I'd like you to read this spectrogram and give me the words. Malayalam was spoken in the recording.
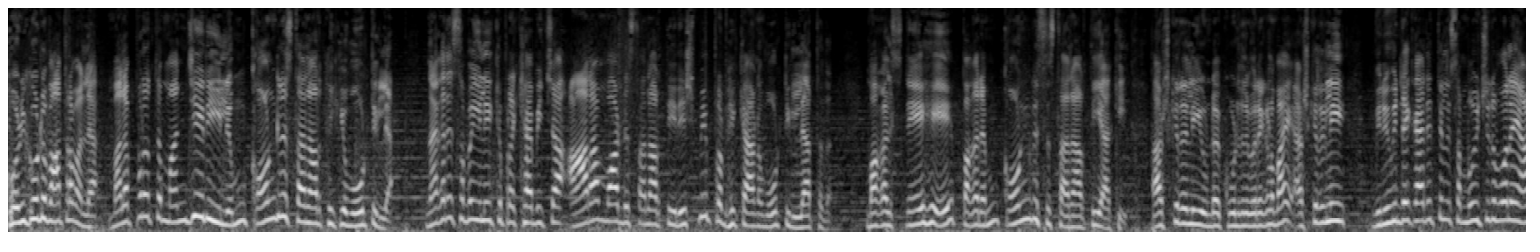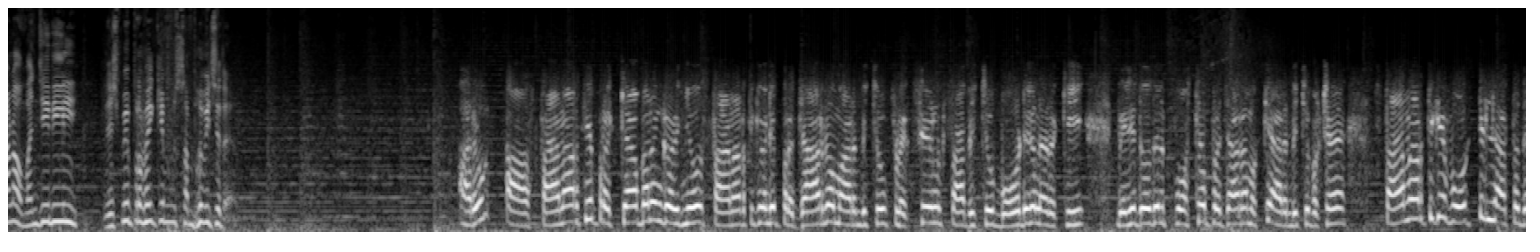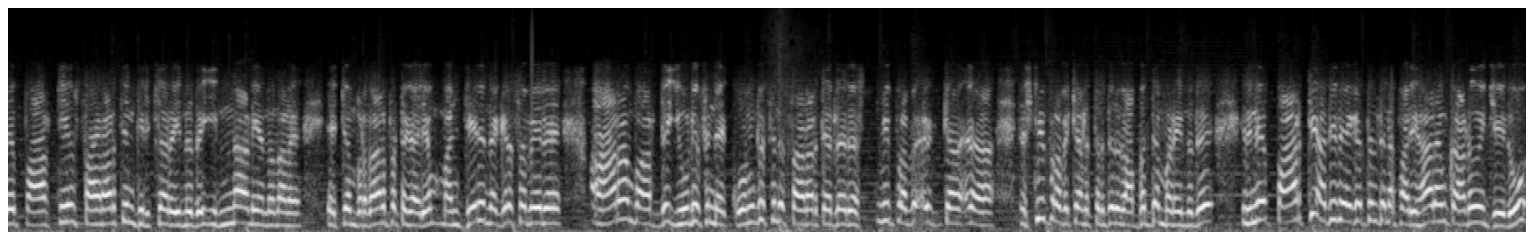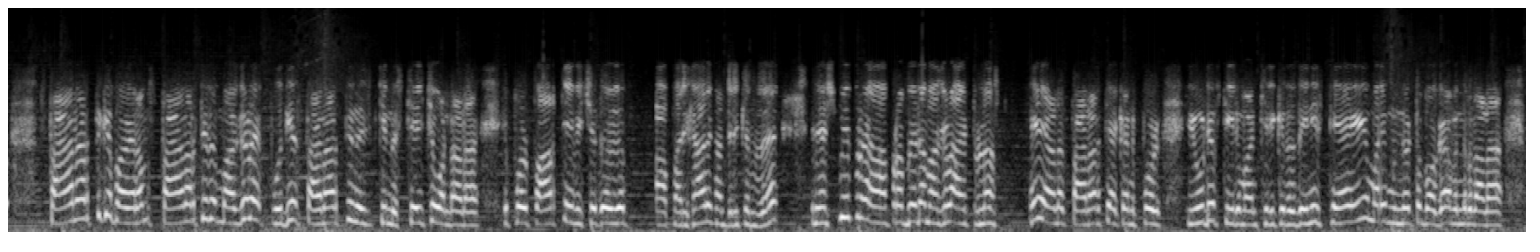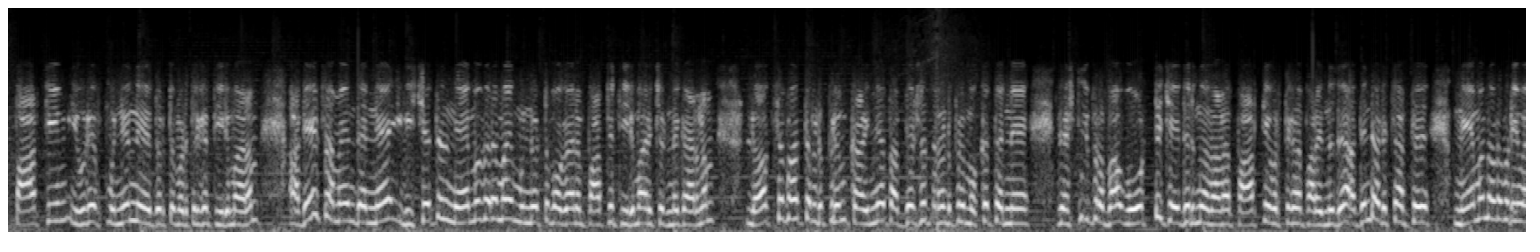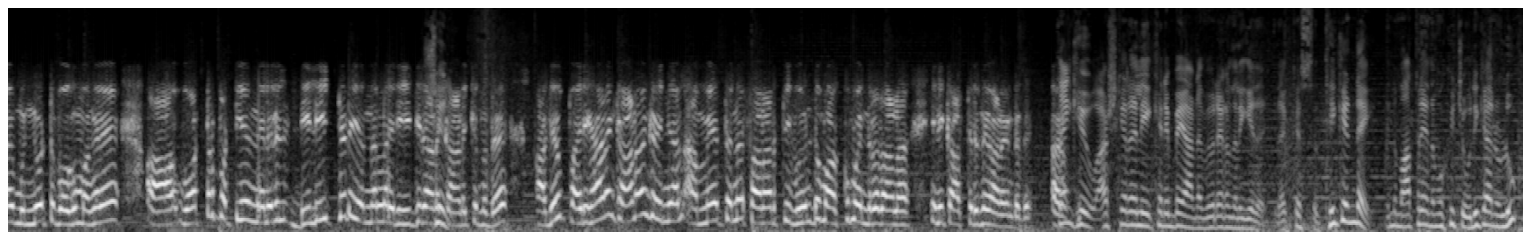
കോഴിക്കോട് മാത്രമല്ല മലപ്പുറത്ത് മഞ്ചേരിയിലും കോൺഗ്രസ് സ്ഥാനാർത്ഥിക്ക് വോട്ടില്ല. നഗരസഭയിലേക്ക് പ്രഖ്യാപിച്ച ആറാം വാർഡ് സ്ഥാനാർത്ഥി രശ്മി പ്രഭയ്ക്കാണ് വോട്ടില്ലാത്തത്. മകൾ സ്നേഹയെ പകരം കോൺഗ്രസ് സ്ഥാനാർത്ഥിയാക്കി. അഷ്കർ അലിയുണ്ട് കൂടുതൽ വിവരങ്ങളുമായി. അഷ്കർ അലി വിനുവിന്റെ കാര്യത്തിൽ സംഭവിച്ചതുപോലെയാണോ മഞ്ചേരിയിൽ രശ്മി പ്രഭയ്ക്കും സംഭവിച്ചത്? അരുൺ സ്ഥാനാർത്ഥി പ്രഖ്യാപനം കഴിഞ്ഞു. സ്ഥാനാർത്ഥിക്ക് വേണ്ടി പ്രചാരണം ആരംഭിച്ചു. ഫ്ലെക്സുകൾ സ്ഥാപിച്ചു. ബോർഡുകൾ ഇറക്കി. വലിയ തോതിൽ പോസ്റ്റർ പ്രചാരണമൊക്കെ ആരംഭിച്ചു. പക്ഷേ സ്ഥാനാർത്ഥിക്ക് വോട്ടില്ലാത്തത് പാർട്ടിയും സ്ഥാനാർത്ഥിയും തിരിച്ചറിയുന്നത് ഇന്നാണ് എന്നതാണ് ഏറ്റവും പ്രധാനപ്പെട്ട കാര്യം. മഞ്ചേരി നഗരസഭയിലെ ആറാം വാർഡ് യു ഡി എഫിന്റെ കോൺഗ്രസിന്റെ സ്ഥാനാർത്ഥിയായിട്ടുള്ള രശ്മി പ്രഭ രശ്മി പ്രഭയ്ക്കാണ് ഇത്തരത്തിലൊരു അബദ്ധം പണിയുന്നത്. ഇതിന് പാർട്ടി അതിവേഗത്തിൽ തന്നെ പരിഹാരം കാണുകയും ചെയ്തു. സ്ഥാനാർത്ഥിക്ക് പകരം സ്ഥാനാർത്ഥിയുടെ മകളെ പുതിയ സ്ഥാനാർത്ഥി നിശ്ചയിച്ചുകൊണ്ടാണ് ഇപ്പോൾ പാർട്ടി വിഷയത്തിൽ പരിഹാരം കണ്ടിരിക്കുന്നത്. രശ്മി പ്രഭയുടെ മകളായിട്ടുള്ള സ്നേഹയാണ് സ്ഥാനാർത്ഥിയാക്കാൻ ഇപ്പോൾ യു ഡി എഫ് തീരുമാനിച്ചിരിക്കുന്നത്? ഇനി സ്നേഹയുമായി മുന്നോട്ട് പോകാം എന്നുള്ളതാണ് പാർട്ടിയും യു ഡി എഫ് മുന്നണി നേതൃത്വം എടുത്തിരിക്കുന്ന തീരുമാനം. അതേസമയം തന്നെ വിഷയത്തിൽ നിയമപരമായി മുന്നോട്ട് പോകാനും പാർട്ടി തീരുമാനിച്ചിട്ടുണ്ട്. കാരണം ലോക്സഭാ തെരഞ്ഞെടുപ്പിലും കഴിഞ്ഞ തദ്ദേശ തെരഞ്ഞെടുപ്പിലും ഒക്കെ തന്നെ രശ്മി പ്രഭ വോട്ട് ചെയ്തിരുന്നു എന്നാണ് പാർട്ടി വൃത്തങ്ങൾ പറയുന്നത്. അതിന്റെ അടിസ്ഥാനത്തിൽ നിയമ നടപടിയുമായി മുന്നോട്ട് പോകും. അങ്ങനെ വോട്ടർ പട്ടിക നിലവിൽ ഡിലീറ്റഡ് എന്നുള്ള രീതിയിലാണ് കാണിക്കുന്നത്. അത് പരിഹാരം കാണാൻ കഴിഞ്ഞാൽ അമ്മയെ തന്നെ സ്ഥാനാർത്ഥി വീണ്ടും ആക്കുമോ എന്നുള്ളതാണ് ഇനി കാത്തിരുന്ന് കാണേണ്ടത്. താങ്ക് യു അഷ്കർ അലി കരിമ്പയാണ് വിവരങ്ങൾ നൽകിയത്. ഇതൊക്കെ ശ്രദ്ധിക്കണ്ടേ എന്ന് മാത്രമേ നമുക്ക് ചോദിക്കാനുള്ളൂ.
